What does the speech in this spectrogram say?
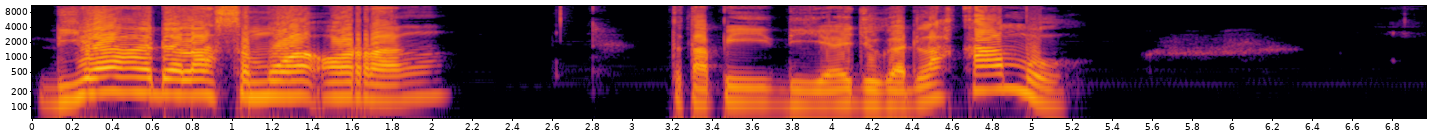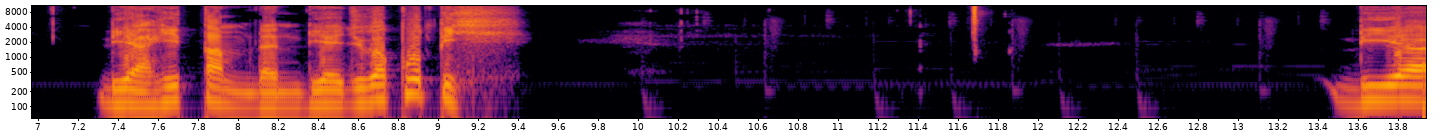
Dia adalah semua orang, tetapi dia juga adalah kamu. Dia hitam dan dia juga putih. Dia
